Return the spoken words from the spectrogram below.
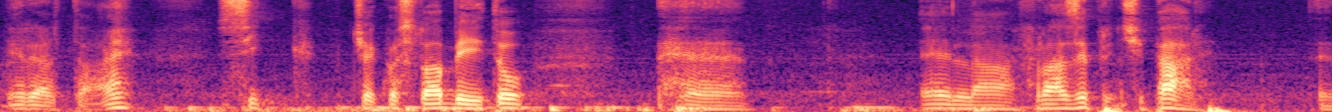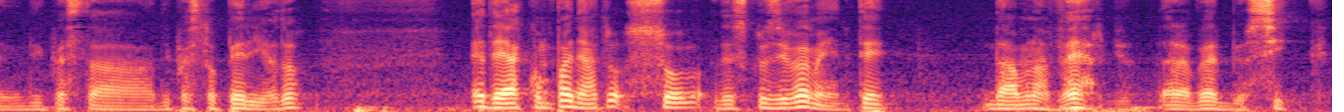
in realtà, eh? sic, cioè questo abeto. Eh, è la frase principale eh, di, questa, di, questo periodo ed è accompagnato solo ed esclusivamente da un avverbio, dall'avverbio sic.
